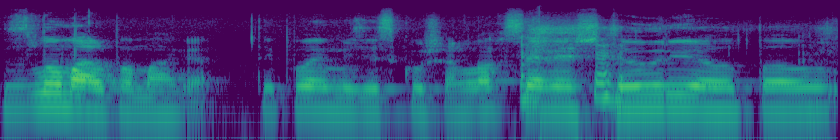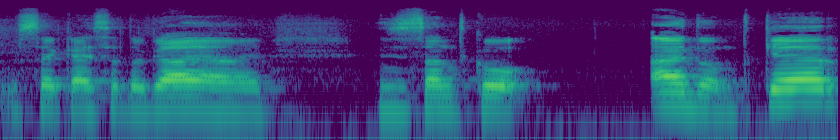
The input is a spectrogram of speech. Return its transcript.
zelo malo pomaga. Ti povem iz izkušenj, lahko vse veš, teorijo, pa vse, kaj se dogaja. In si sam tako, I don't care,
